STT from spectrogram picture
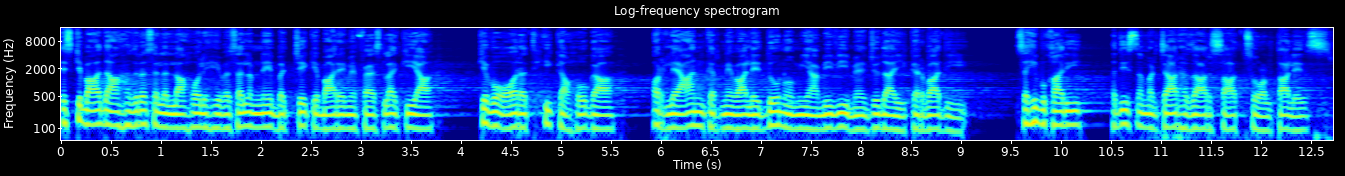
اس کے بعد آ، حضرت صلی اللہ علیہ وسلم نے بچے کے بارے میں فیصلہ کیا کہ وہ عورت ہی کا ہوگا اور لیان کرنے والے دونوں میاں بیوی میں جدائی کروا دی۔ صحیح بخاری، حدیث نمبر چار ہزار سات سو اڑتالیس۔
